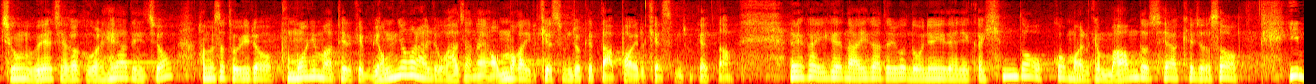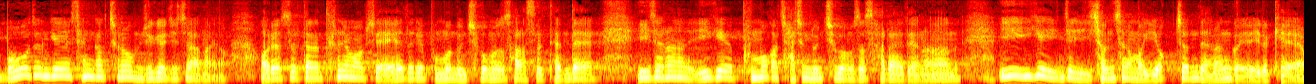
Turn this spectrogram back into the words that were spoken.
지금 왜 제가 그걸 해야 되죠? 하면서 오히려 부모님한테 이렇게 명령을 하려고 하잖아요. 엄마가 이렇게 했으면 좋겠다. 아빠가 이렇게 했으면 좋겠다. 그러니까 이게 나이가 들고 노년이 되니까 힘도 없고 막 이렇게 마음도 쇠약해져서 이 모든 게 생각처럼 움직여지지 않아요. 어렸을 때는 틀림없이 애들이 부모 눈치 보면서 살았을 텐데 이제는 이게 부모가 자식 눈치 보면서 살아야 되는 이, 이게 이제 전생가 막 역전 발전되는 거예요. 이렇게.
